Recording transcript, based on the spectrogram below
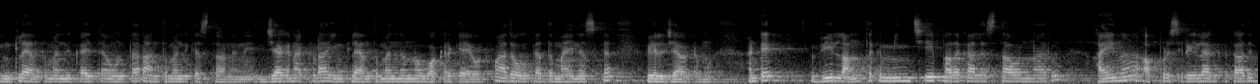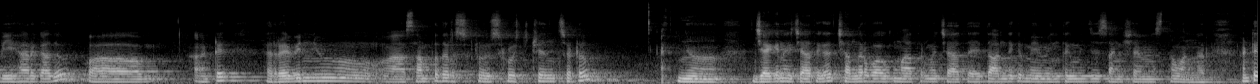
ఇంట్లో ఎంతమందికి అయితే ఉంటారో అంతమందికి ఇస్తానని జగన్ అక్కడ ఇంట్లో ఎంతమంది ఉన్నా ఒకరికే ఇవ్వటం అది ఒక పెద్ద మైనస్గా వీలు చేయటము. అంటే వీళ్ళు అంతకు మించి పథకాలు ఇస్తూ ఉన్నారు. అయినా అప్పుడు శ్రీలంక కాదు బీహార్ కాదు అంటే రెవెన్యూ సంపద సృ- సృష్టించడం జగన్ చేతగా చంద్రబాబుకు మాత్రమే చేత అయితే అందుకే మేము ఇంతకు మించి సంక్షేమం ఇస్తాం అన్నారు. అంటే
